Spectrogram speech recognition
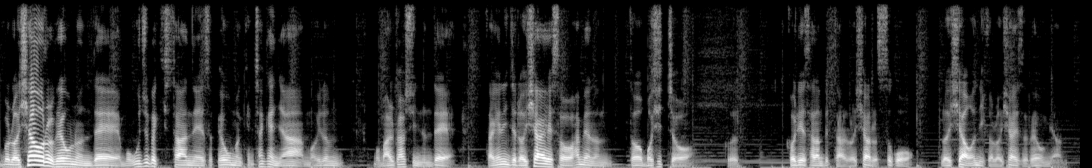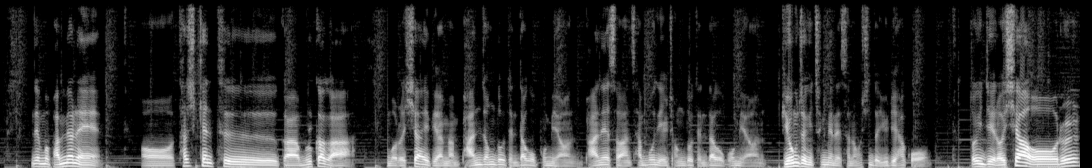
뭐 러시아어를 배우는데 뭐 우즈베키스탄에서 배우면 괜찮겠냐 뭐 이런 뭐 말도 할 수 있는데 당연히 이제 러시아에서 하면은 더 멋있죠. 그 거리의 사람들이 다 러시아를 쓰고 러시아어니까 러시아에서 배우면 근데 뭐 반면에 어 타시켄트가 물가가 뭐 러시아에 비하면 반 정도 된다고 보면 반에서 한 3분의 1 정도 된다고 보면 비용적인 측면에서는 훨씬 더 유리하고 또 이제 러시아어를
